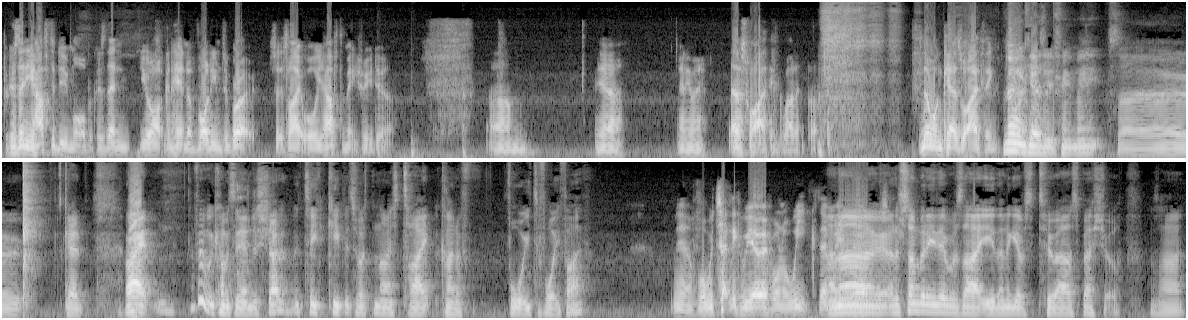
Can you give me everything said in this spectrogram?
because then you have to do more because then you're not going to hit enough volume to grow. So it's like, well, you have to make sure you're doing it. Um, yeah. Anyway, that's what I think about it. But no one cares what I think. No one cares what you think, mate. So it's good. All right, I think we're coming to the end of the show. We'll keep it to a nice tight kind of forty to forty-five. Yeah. Well, we technically we owe everyone a week. Don't I we? know. Yeah. And somebody there was like, "You're going to give us a two-hour special," I was like,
